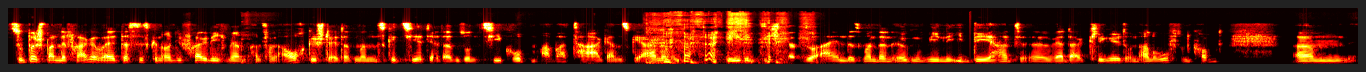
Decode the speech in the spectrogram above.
Super spannende Frage, weil das ist genau die Frage, die ich mir am Anfang auch gestellt habe. Man skizziert ja dann so ein Zielgruppenavatar ganz gerne und bildet sich dann so ein, dass man dann irgendwie eine Idee hat, äh, wer da klingelt und anruft und kommt. Ähm,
